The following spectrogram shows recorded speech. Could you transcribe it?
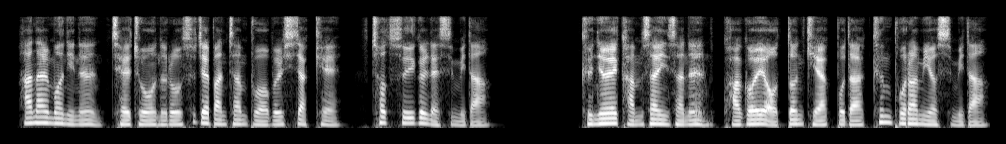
한 할머니는 제 조언으로 수제 반찬 부업을 시작해 첫 수익을 냈습니다. 그녀의 감사 인사는 과거의 어떤 계약보다 큰 보람이었습니다.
